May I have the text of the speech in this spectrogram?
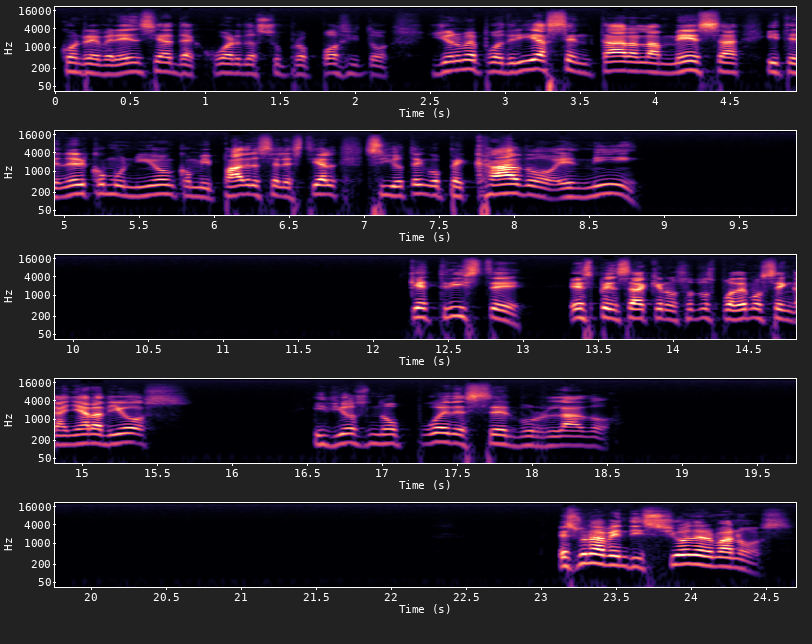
con reverencia de acuerdo a su propósito. Yo no me podría sentar a la mesa y tener comunión con mi Padre Celestial si yo tengo pecado en mí. Qué triste es pensar que nosotros podemos engañar a Dios y Dios no puede ser burlado. Es una bendición, hermanos,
